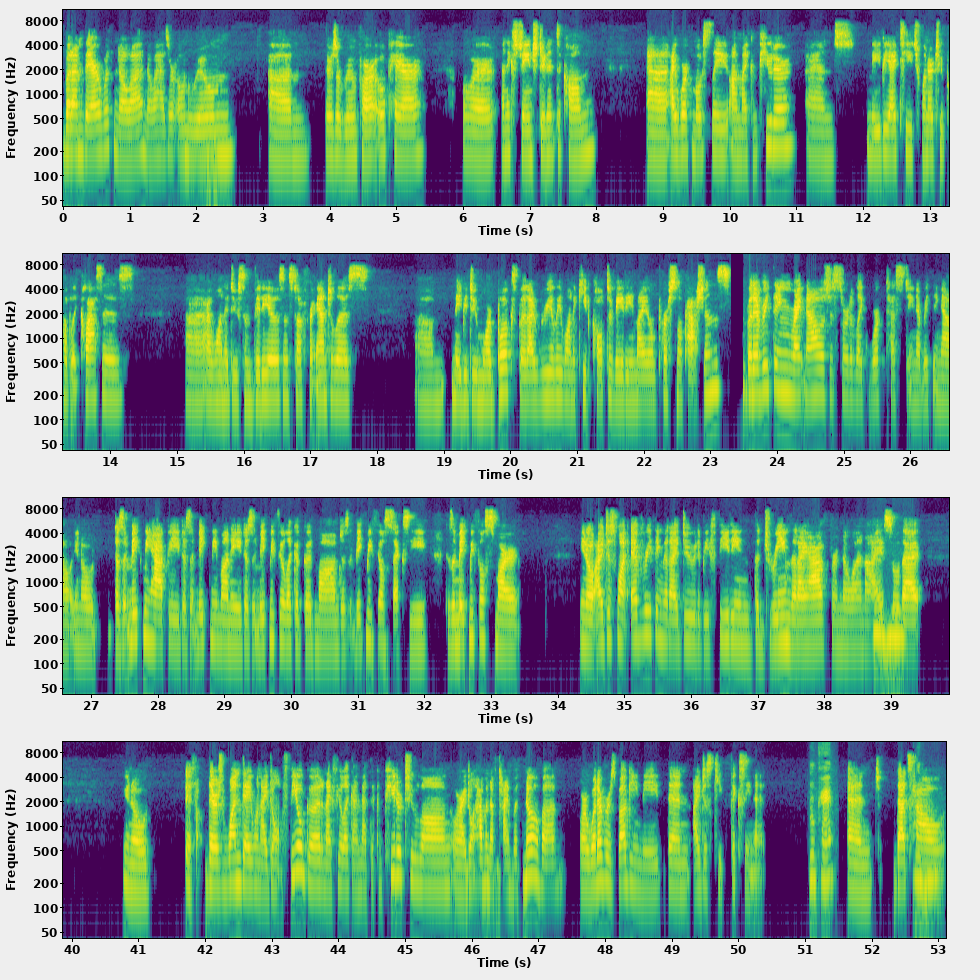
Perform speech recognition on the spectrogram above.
But I'm there with Noah. Noah has her own room. Um, there's a room for our au pair or an exchange student to come. Uh, I work mostly on my computer and maybe I teach one or two public classes. Uh, I want to do some videos and stuff for Angelus um, maybe do more books, but I really want to keep cultivating my own personal passions. But everything right now is just sort of like work testing everything out. You know, does it make me happy? Does it make me money? Does it make me feel like a good mom? Does it make me feel sexy? Does it make me feel smart? You know, I just want everything that I do to be feeding the dream that I have for Noah and I mm-hmm. so that, you know, if there's one day when I don't feel good and I feel like I'm at the computer too long or I don't have enough time with Nova, or whatever's bugging me, then I just keep fixing it. Okay. And that's how,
